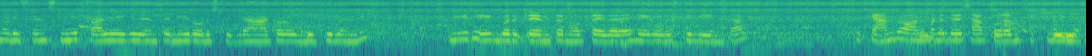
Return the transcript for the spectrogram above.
ನೋಡಿ ಫ್ರೆಂಡ್ಸ್ ನೀರು ಖಾಲಿಯಾಗಿದೆ ಅಂತ ನೀರು ಓಡಿಸ್ತಿದ್ರೆ? ಆಟೋ ಒಳಗೆ ಬಿಟ್ಟು ಬಂದು ನೀರು ಹೇಗೆ ಬರುತ್ತೆ ಅಂತ ನೋಡ್ತಾ ಇದ್ದಾರೆ ಹೇಗೆ ಓಡಿಸ್ತೀವಿ ಅಂತ. ಕ್ಯಾಮ್ರಾ ಆನ್ ಮಾಡಿದ್ರೆ ಸಾಕು ನಮ್ಮ ಚಿಕ್ಕ ಮರಿ ಮುಖ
